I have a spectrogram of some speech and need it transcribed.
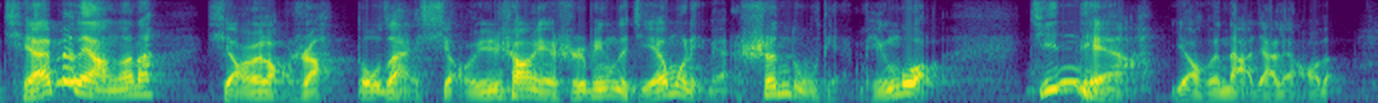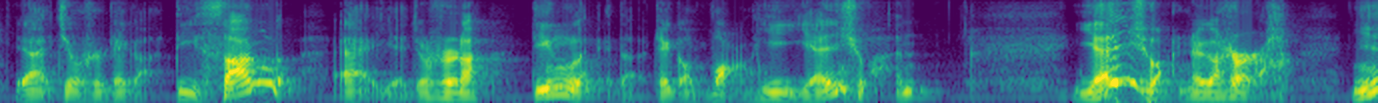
前面两个呢，小云老师啊都在小云商业时评的节目里面深度点评过了。今天啊要跟大家聊的。哎，就是这个第三个，哎，也就是呢，丁磊的这个网易严选，严选这个事儿啊，您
